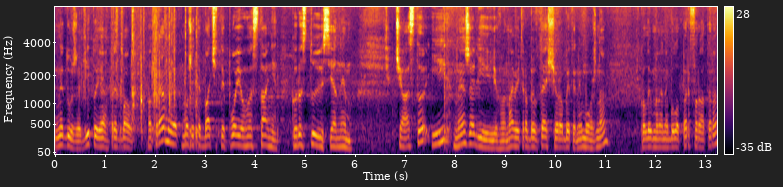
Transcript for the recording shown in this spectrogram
не дуже. Біту я придбав окремо, як можете бачити по його стані. Користуюсь я ним часто і не жалію його. Навіть робив те, що робити не можна. Коли в мене не було перфоратора,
